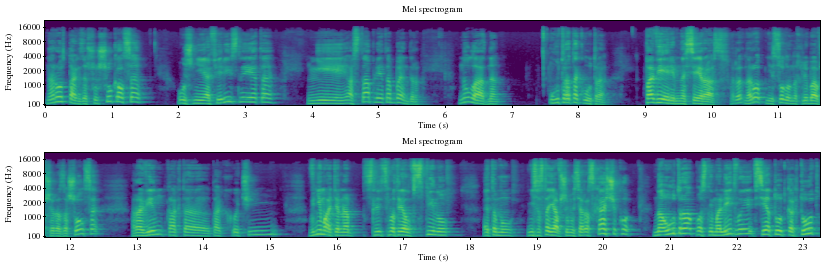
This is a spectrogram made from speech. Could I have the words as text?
Народ так зашушукался, уж не аферист ли это, не Остап ли это Бендер. Ну ладно, утро так утро. Поверим на сей раз. Народ, не солоно хлебавший, разошелся. Равин как-то так очень внимательно смотрел в спину этому несостоявшемуся рассказчику. На утро после молитвы все тут как тут.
